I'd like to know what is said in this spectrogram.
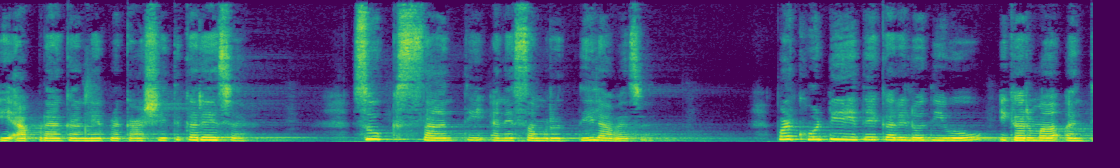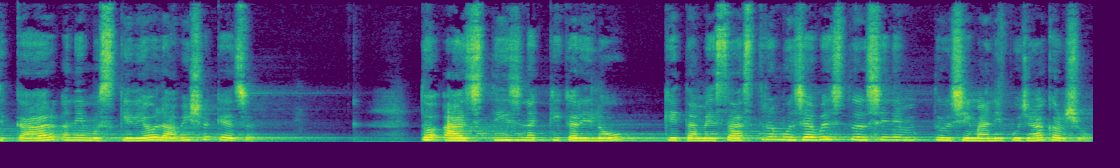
એ આપણા ઘરને પ્રકાશિત કરે છે. સુખ, શાંતિ અને સમૃદ્ધિ લાવે છે. પણ ખોટી રીતે કરેલો દીવો એ ઘરમાં અંધકાર અને મુશ્કેલીઓ લાવી શકે છે. તો આજથી જ નક્કી કરી લો કે તમે શાસ્ત્ર મુજબ જ તુલસીને તુલસી માની પૂજા કરશો.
